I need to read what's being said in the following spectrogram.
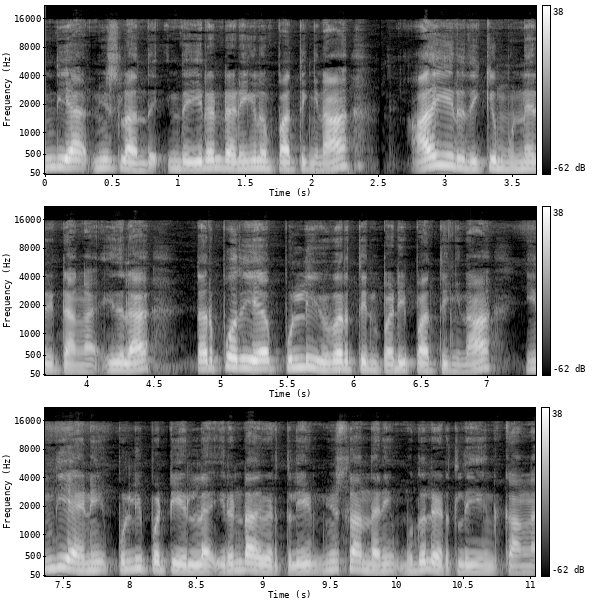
இந்தியா நியூசிலாந்து இந்த இரண்டு அணிகளும் பார்த்தீங்கன்னா அரையிறுதிக்கு முன்னேறிட்டாங்க. இதில் தற்போதைய புள்ளி விவரத்தின்படி பார்த்தீங்கன்னா இந்திய அணி புள்ளிப்பட்டியலில் இரண்டாவது இடத்துலையும் நியூசிலாந்து அணி முதல் இடத்துலையும் இருக்காங்க.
